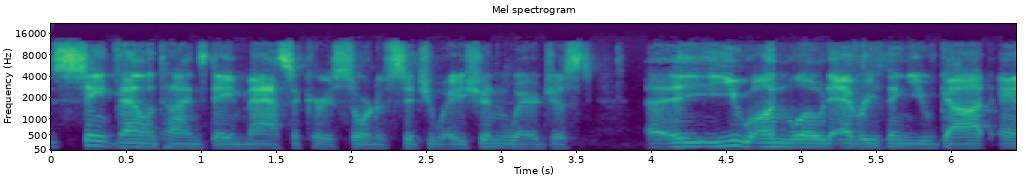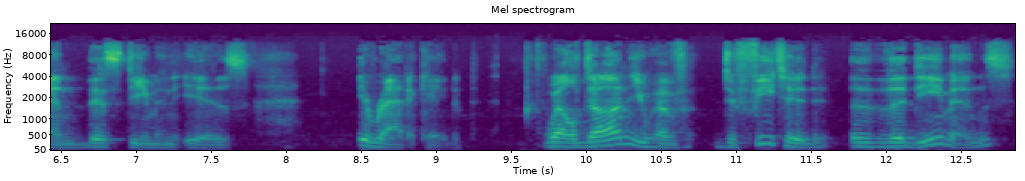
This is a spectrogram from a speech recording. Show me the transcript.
St. Valentine's Day massacre sort of situation where just uh, you unload everything you've got and this demon is eradicated. Well done. You have defeated the demons.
